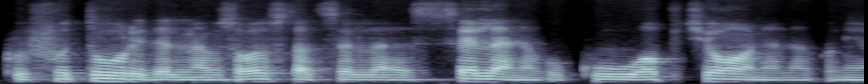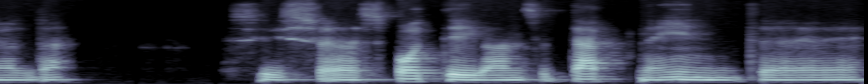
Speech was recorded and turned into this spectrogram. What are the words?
kui futuuridel nagu sa ostad selle, selle nagu kuu optsioone nagu nii-öelda, siis äh, spotiga on see täpne hind äh,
